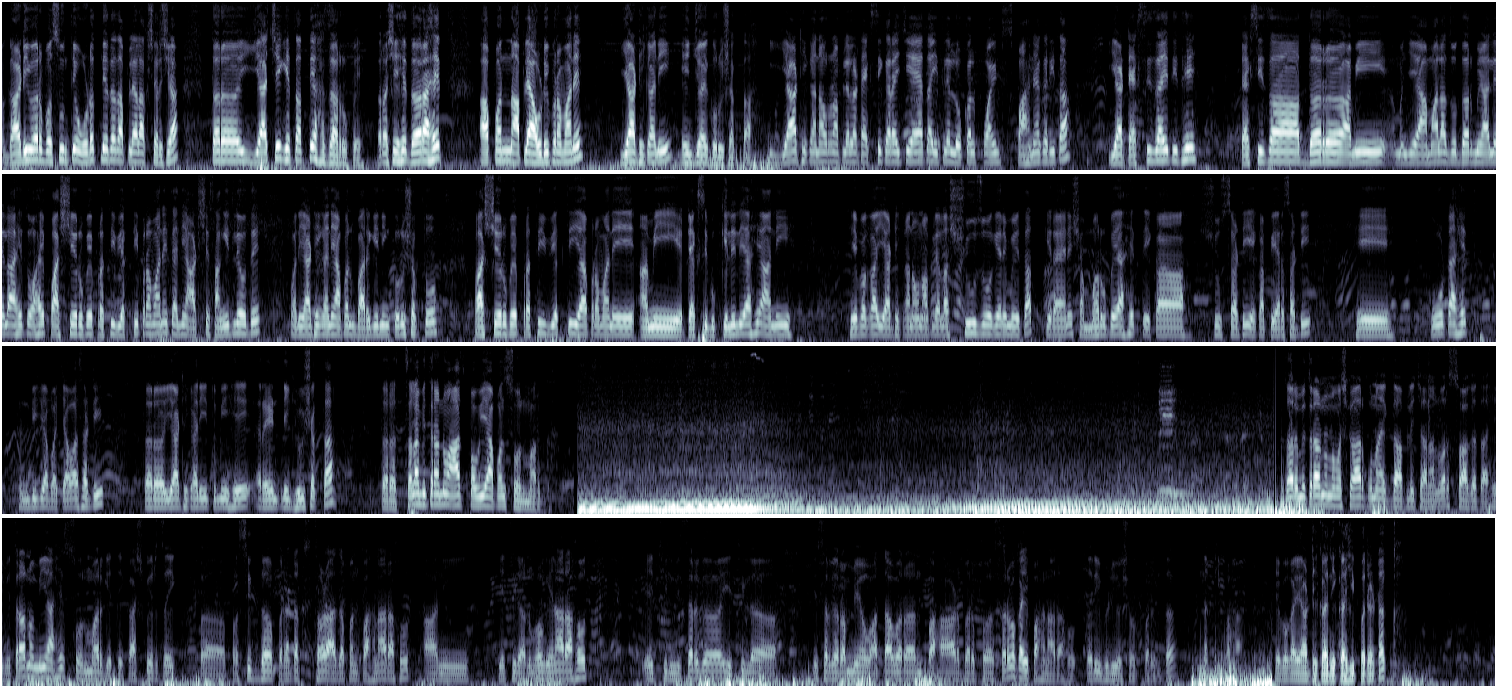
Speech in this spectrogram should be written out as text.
गाडीवर बसून ते ओढत नेतात आपल्याला अक्षरशः तर याचे घेतात ते हजार रुपये. तर असे हे दर आहेत. आपण आपल्या आवडीप्रमाणे या ठिकाणी एन्जॉय करू शकता. या ठिकाणावरून आपल्याला टॅक्सी करायची आहे. आता इथले लोकल पॉईंट्स पाहण्याकरिता या टॅक्सीज आहेत इथे. टॅक्सीचा दर आम्ही म्हणजे आम्हाला जो दर मिळालेला आहे तो आहे पाचशे रुपये प्रति व्यक्तीप्रमाणे. त्यांनी आठशे सांगितले होते. पण या ठिकाणी आपण बार्गेनिंग करू शकतो. पाचशे रुपये प्रति व्यक्ती याप्रमाणे आम्ही टॅक्सी बुक केलेली आहे आणि हे बघा या ठिकाणाहून आपल्याला शूज वगैरे मिळतात. किरायाने शंभर रुपये आहेत एका शूजसाठी एका पेअरसाठी हे कोट आहेत थंडीच्या बचावासाठी. तर या ठिकाणी तुम्ही हे रेंटने घेऊ शकता. तर चला मित्रांनो आज पाहूया आपण सोनमार्ग. तर मित्रांनो नमस्कार. पुन्हा एकदा आपल्या चॅनलवर स्वागत आहे. मित्रांनो मी आहे सोनमार्ग येथे. काश्मीरचं एक प्र प्रसिद्ध पर्यटक स्थळ आज आपण पाहणार आहोत आणि येथील अनुभव घेणार आहोत. येथील निसर्ग येथील निसर्गरम्य वातावरण पहाड बर्फ सर्व काही पाहणार आहोत. तरी व्हिडिओ शॉटपर्यंत नक्की पहा. हे बघा या ठिकाणी काही पर्यटक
